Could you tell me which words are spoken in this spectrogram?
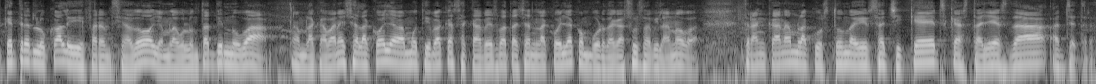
Aquest tret local i diferenciador i amb la voluntat d'innovar amb la que va néixer la colla va motivar que s'acabés batejant la colla com bordegassos de Vilanova, trencant amb la costum de dir-se xiquets, castellers de, etc.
